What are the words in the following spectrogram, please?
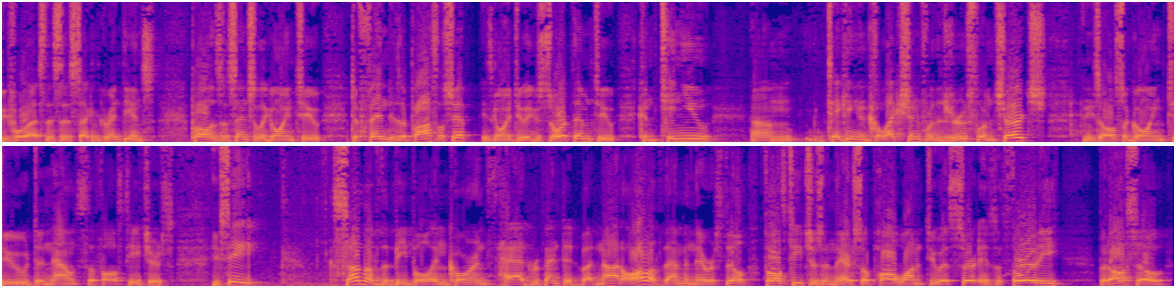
before us. This is Second Corinthians. Paul is essentially going to defend his apostleship. He's going to exhort them to continue um, taking a collection for the Jerusalem church, and he's also going to denounce the false teachers. You see, some of the people in Corinth had repented, but not all of them, and there were still false teachers in there. So Paul wanted to assert his authority, but also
